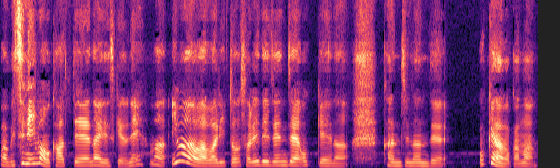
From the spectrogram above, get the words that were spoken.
まあ別に今も変わってないですけどね。まあ今は割とそれで全然 OK な感じなんで、OK なのかな？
